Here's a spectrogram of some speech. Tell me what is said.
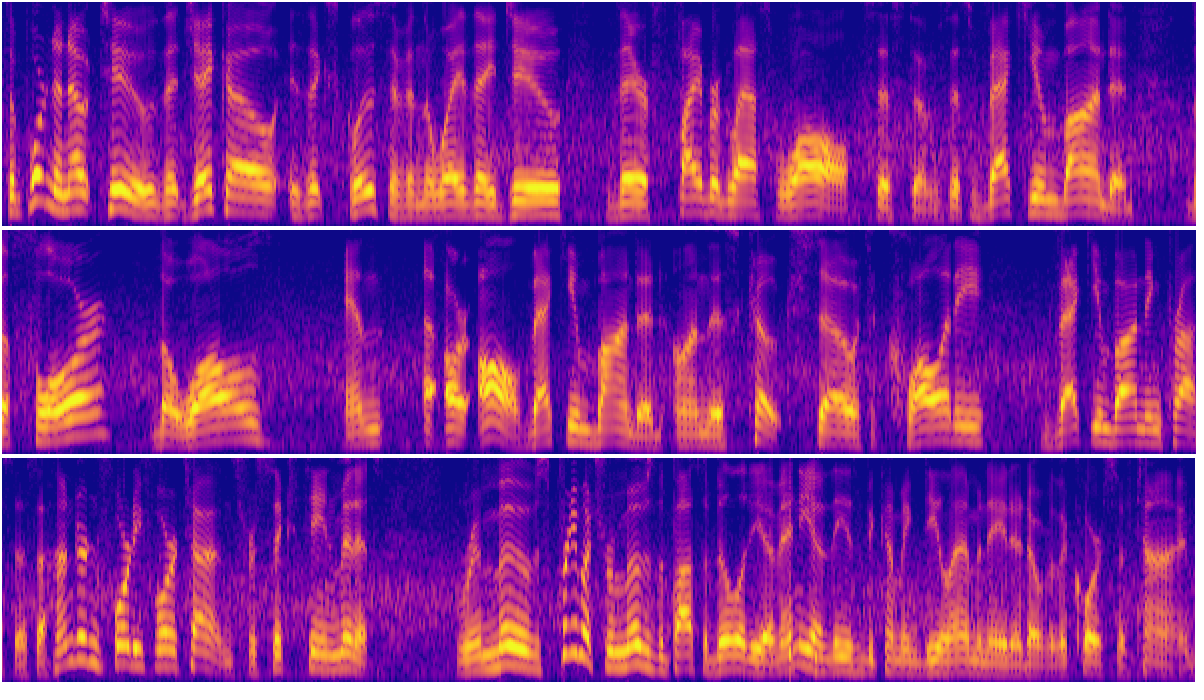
It's important to note too that Jayco is exclusive in the way they do their fiberglass wall systems. It's vacuum bonded. The floor, the walls, and uh, are all vacuum bonded on this coach. So it's a quality vacuum bonding process. 144 tons for 16 minutes removes, pretty much removes the possibility of any of these becoming delaminated over the course of time.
